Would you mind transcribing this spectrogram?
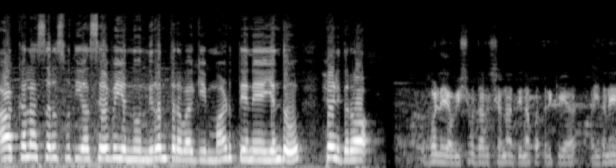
ಆ ಕಲಾ ಸರಸ್ವತಿಯ ಸೇವೆಯನ್ನು ನಿರಂತರವಾಗಿ ಮಾಡುತ್ತೇನೆ ಎಂದು ಹೇಳಿದರು. ಹುಬ್ಬಳ್ಳಿಯ ವಿಶ್ವದರ್ಶನ ದಿನಪತ್ರಿಕೆಯ ಐದನೇ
